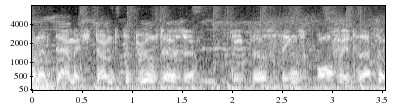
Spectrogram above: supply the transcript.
permanent damage done to the drill dozer. Keep those things off it. That's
